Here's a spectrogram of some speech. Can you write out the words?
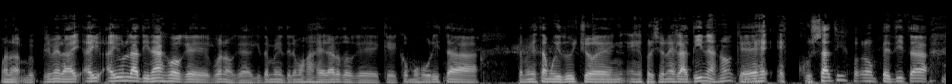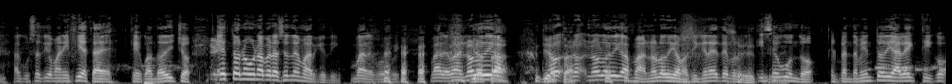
Bueno, primero, hay, hay, hay un latinazgo que, bueno, que aquí también tenemos a Gerardo, que, que como jurista también está muy ducho en, en expresiones latinas, ¿no? Que es excusatio, no, petita accusatio manifiesta, es que cuando ha dicho, esto no es una operación de marketing. Vale, pues, vale, vale, no lo digas, no, está. no- no lo digas más, no lo digas más, sin que nadie te Sí. Y segundo, el planteamiento dialéctico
